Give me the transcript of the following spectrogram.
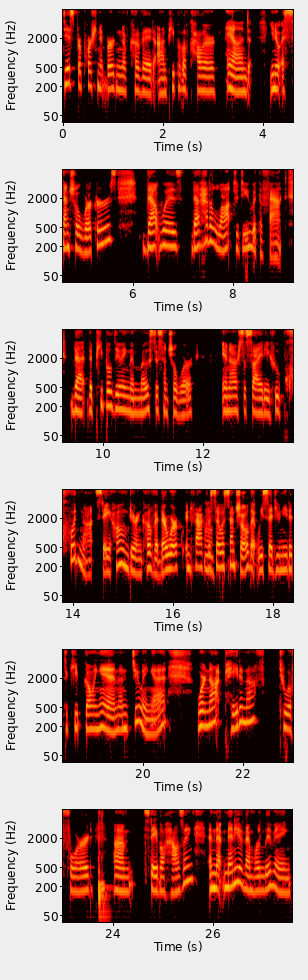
disproportionate burden of covid on people of color and you know essential workers that was that had a lot to do with the fact that the people doing the most essential work in our society who could not stay home during covid their work in fact was mm. so essential that we said you needed to keep going in and doing it were not paid enough to afford um, stable housing and that many of them were living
